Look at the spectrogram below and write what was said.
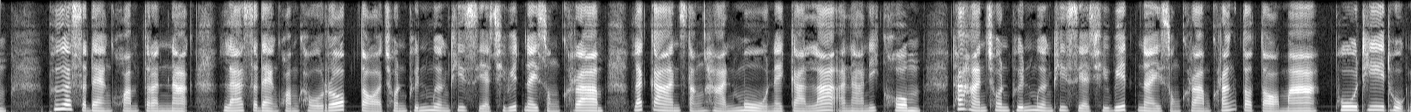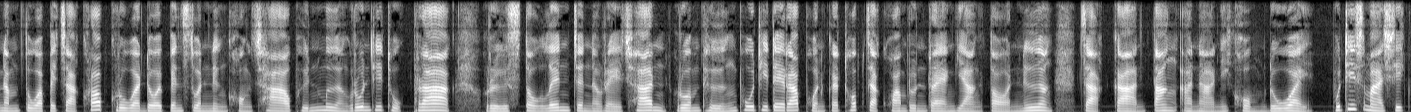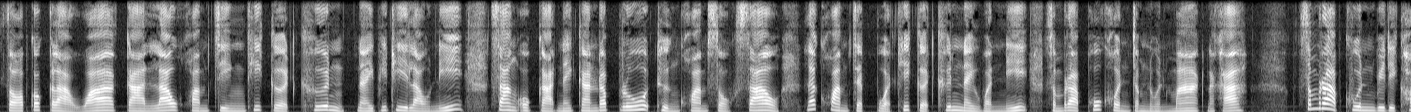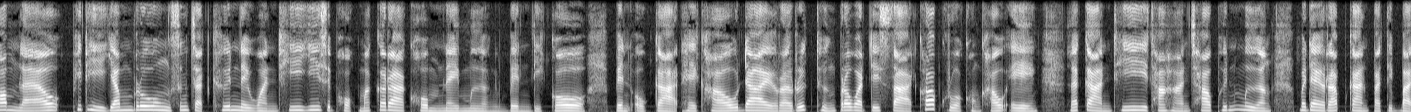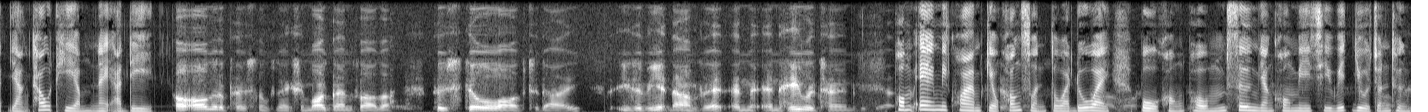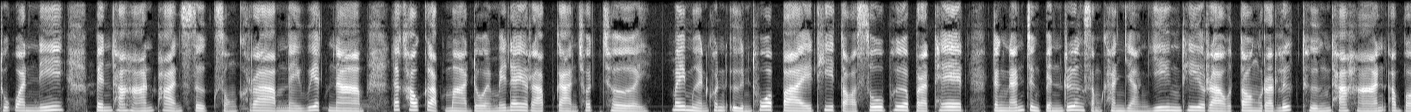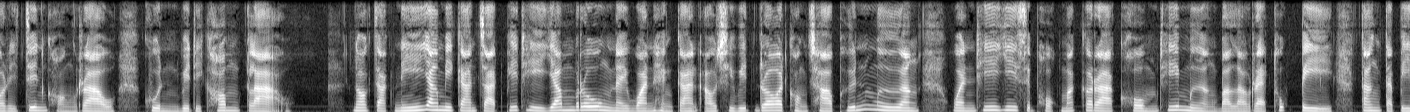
เพื่อแสดงความตระหนัก และแสดงความเคารพต่อชนพื้นเมืองที่เสียชีวิตในสงคราม และการสังหารหมู่ในการล่าอาณานิคม ทหารชนพื้นเมืองที่เสียชีวิตในสงครามครั้งต่อ ๆ มาผู้ที่ถูกนำตัวไปจากครอบครัวโดยเป็นส่วนหนึ่งของชาวพื้นเมืองรุ่นที่ถูกพราก หรือ stolen generation รวมถึงผู้ที่ได้รับผลกระทบจากความรุนแรงอย่างต่อเนื่อง จากการตั้งอาณานิคมด้วยวุฒิสมาชิกซอฟก็กล่าวว่าการเล่าความจริงที่เกิดขึ้นในพิธีเหล่านี้สร้างโอกาสในการรับรู้ถึงความโศกเศร้า และความเจ็บปวดที่เกิดขึ้นในวันนี้สำหรับผู้คนจำนวนมากนะคะ สำหรับคุณวิดิคอมแล้ว พิธีย่ำรุ่งซึ่งจัดขึ้นในวันที่ 26 มกราคมในเมืองเบนดิโก เป็นโอกาสให้เขาได้ระลึกถึงประวัติศาสตร์ ครอบครัวของเขาเอง และการที่ทหารชาวพื้นเมือง ไม่ได้รับการปฏิบัติอย่างเท่าเทียมในอดีต I've got a personal connection. My grandfather, who's still alive today, is a Vietnam vet and and he returned With ผมเองมีความเกี่ยวข้องส่วนตัวด้วย ปู่ของผมซึ่งยังคงมีชีวิตอยู่จนถึงทุกวันนี้ เป็นทหารผ่านศึกสงครามในเวียดนาม และเขากลับมาโดยไม่ได้รับการชดเชยไม่เหมือนคนอื่นทั่วไปที่ต่อสู้เพื่อประเทศ ดังนั้นจึงเป็นเรื่องสำคัญอย่างยิ่งที่เราต้องระลึกถึงทหารอบอริจินของเรา คุณวิดิคอมกล่าว นอกจากนี้ยังมีการจัดพิธีย่ำรุ่งในวันแห่งการเอาชีวิตรอดของชาวพื้นเมือง วันที่ 26 มกราคมที่เมืองบาลาแรตทุกปี ตั้งแต่ปี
